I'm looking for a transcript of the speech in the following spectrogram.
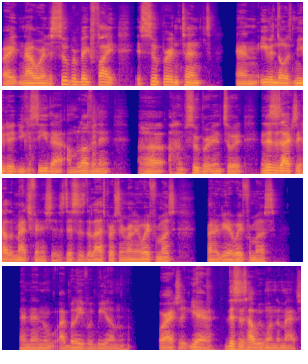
Right now we're in a super big fight. It's super intense. And even though it's muted, you can see that I'm loving it. Uh, I'm super into it. And this is actually how the match finishes. This is the last person running away from us, trying to get away from us. And then I believe we beat them. Or actually, yeah, this is how we won the match.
